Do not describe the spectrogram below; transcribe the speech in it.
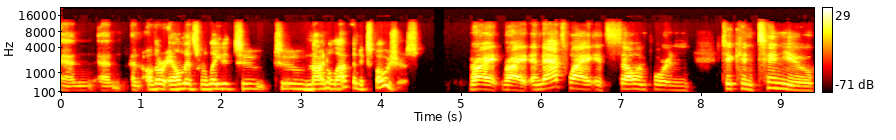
and, and, and other ailments related to, to 9 11 exposures. Right, right. And that's why it's so important to continue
